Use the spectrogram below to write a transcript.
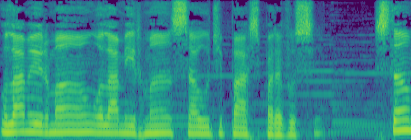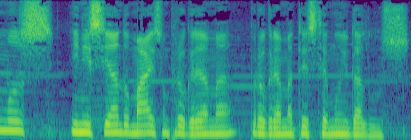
Olá, meu irmão, olá, minha irmã, saúde e paz para você. Estamos iniciando mais um programa, programa Testemunho da Luz.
